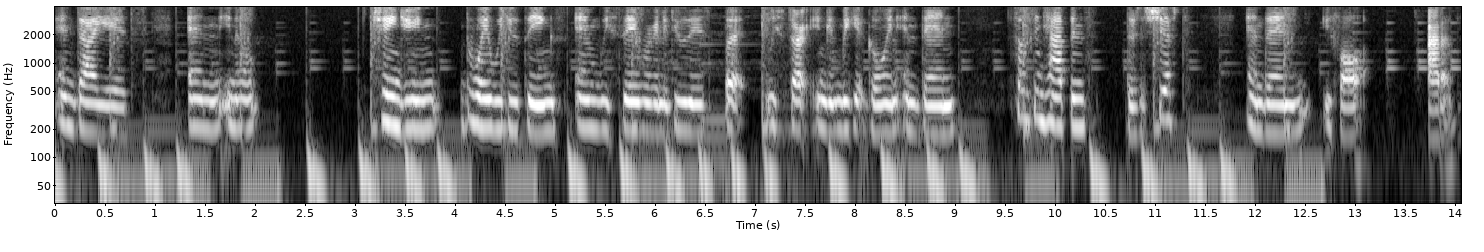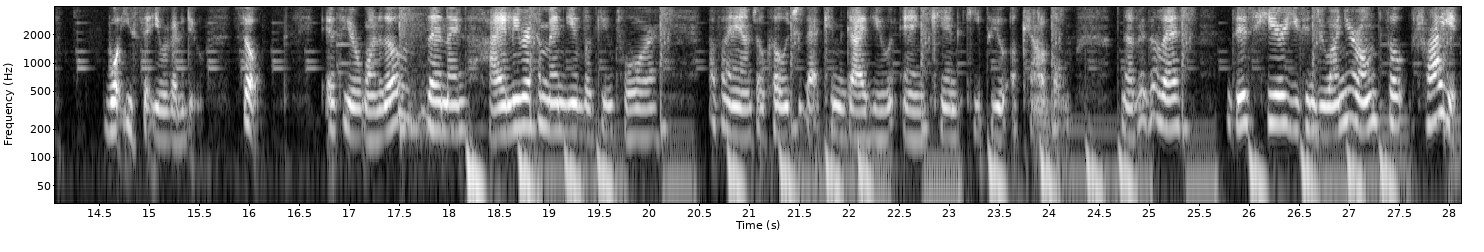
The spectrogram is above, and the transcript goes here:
and diets and, you know, changing the way we do things. And we say we're going to do this, but we start and we get going, and then something happens, there's a shift, and then you fall out of what you said you were going to do. So, if you're one of those, then I highly recommend you looking for a financial coach that can guide you and can keep you accountable. Nevertheless, this here you can do on your own. So try it.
